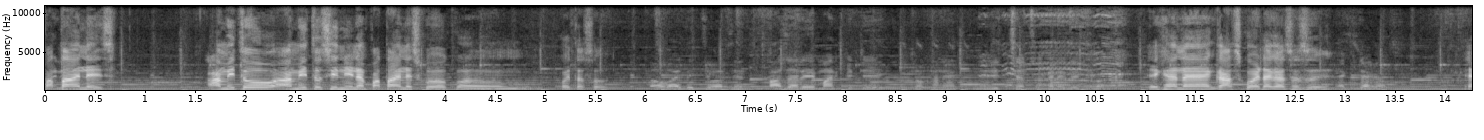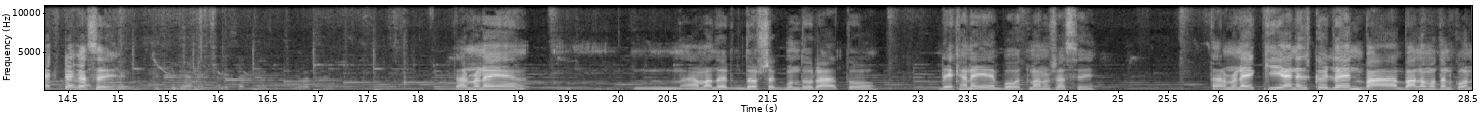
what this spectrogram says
পাতা আইনেস আমি তো আমি তো চিনি না পাতা আইনেস কইতাছ? সবাই দেখতে পাচ্ছেন বাজারে মার্কেটে যখন আপনার ইচ্ছা সেখানে দেখতে পাবেন। এখানে গাছ কয়টা গাছ আছে? একটা গাছ। একটা গাছে? তার মানে আমাদের দর্শক বন্ধুরা তো দেখে নাই বহুত মানুষ আছে। তার মানে কি আইনেস কইলেন? ভালো মতন কোন?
